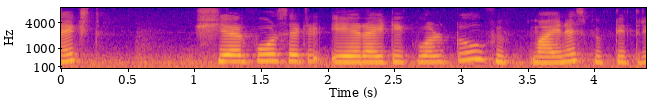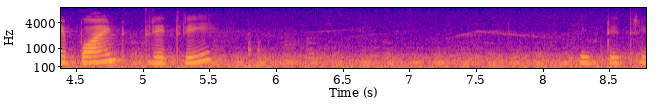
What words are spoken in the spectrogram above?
Next shear force at A right equal to fif minus fifty three point three three fifty three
